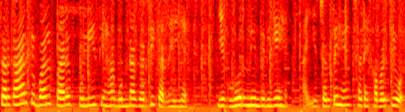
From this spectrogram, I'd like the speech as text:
सरकार के बल पर पुलिस यहाँ गुंडागर्दी कर रही है। ये घोर निंदनीय है। आइए चलते हैं छठे खबर की ओर।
